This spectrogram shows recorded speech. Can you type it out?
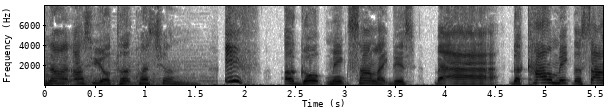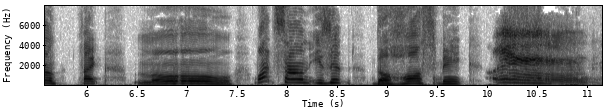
now I ask you your third question. If a goat makes sound like this, bah, the cow make the sound like moo. What sound is it the horse make?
